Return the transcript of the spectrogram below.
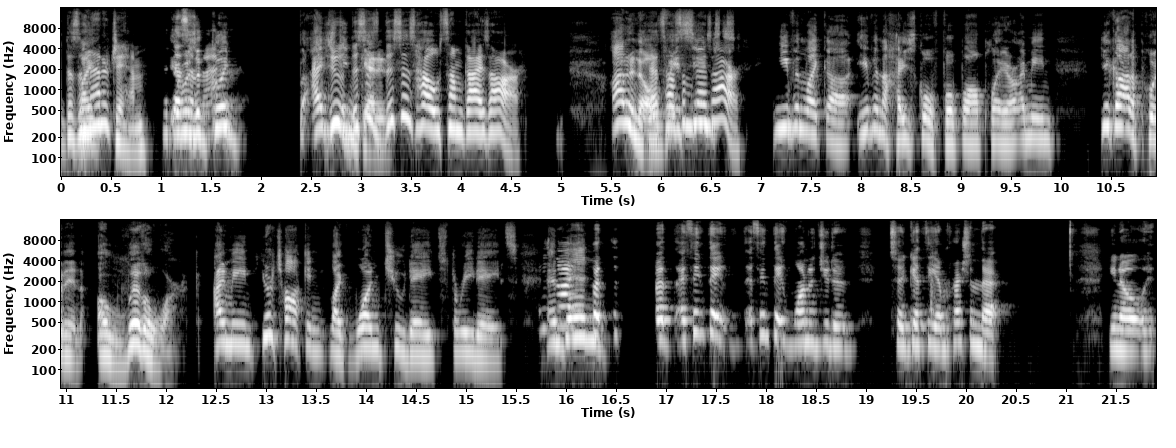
Doesn't Like, matter to him. It, It was doesn't a good- matter. But I just Dude, didn't this get is it. this is how some guys are. I don't know. That's how It some guys are. Even like a even a high school football player. I mean, you got to put in a little work. I mean, you're talking like one, two dates, three dates, It's and not- then but but I think they I think they wanted you to to get the impression that you know I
